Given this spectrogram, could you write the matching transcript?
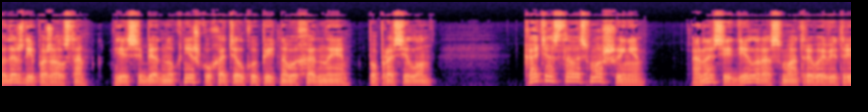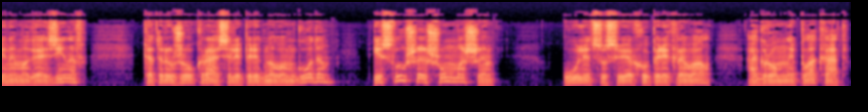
«Подожди, пожалуйста. Я себе одну книжку хотел купить на выходные», — попросил он. Катя осталась в машине. Она сидела, рассматривая витрины магазинов, которые уже украсили перед Новым годом, и слушая шум машин. Улицу сверху перекрывал огромный плакат.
